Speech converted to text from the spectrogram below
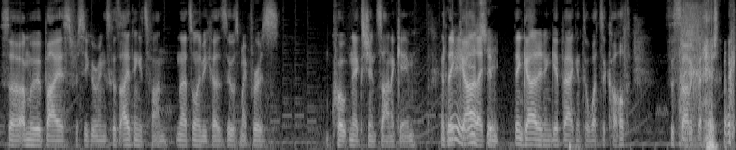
So I'm a bit biased for Secret Rings because I think it's fun, and that's only because it was my first quote next gen Sonic game. And thank Yeah, God I didn't. Thank God I didn't get back into what's it called. The Sonic the Hedgehog.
